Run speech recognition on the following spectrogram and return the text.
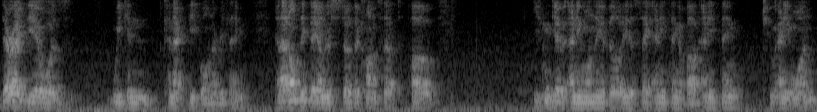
their idea was we can connect people and everything, and I don't think they understood the concept of you can give anyone the ability to say anything about anything to anyone.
